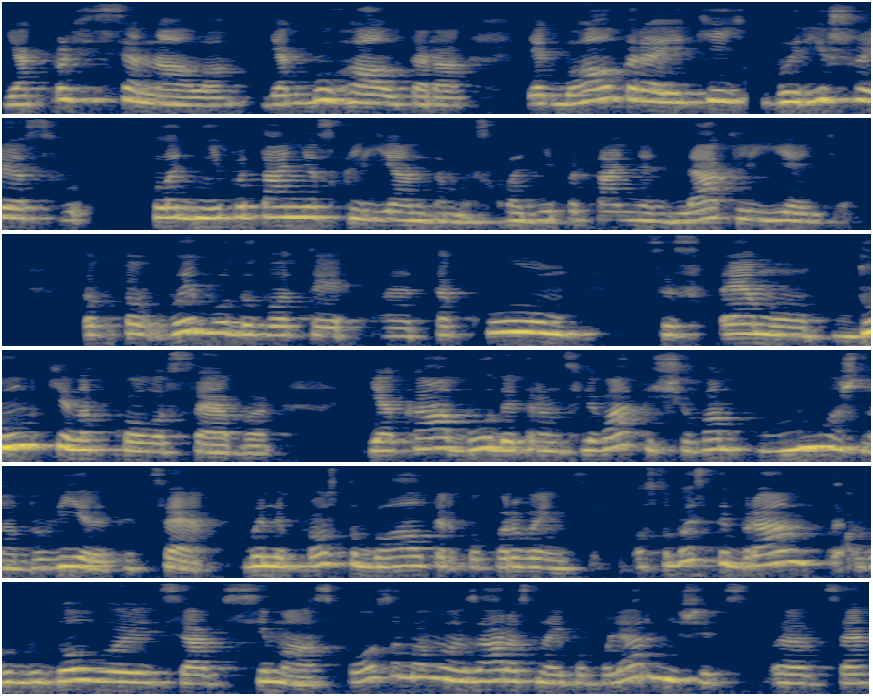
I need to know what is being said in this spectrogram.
як професіонала, як бухгалтера, як бухгалтера, який вирішує складні питання з клієнтами, складні питання для клієнтів. Тобто вибудувати е, таку систему думки навколо себе, яка буде транслювати, що вам можна довірити це. Ви не просто бухгалтер по первинці. Особистий бренд вибудовується всіма способами. Зараз найпопулярніший е, це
